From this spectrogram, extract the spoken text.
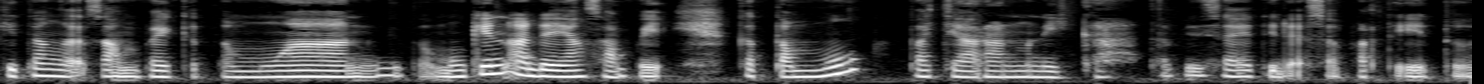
Kita nggak sampai ketemuan gitu. Mungkin ada yang sampai ketemu pacaran menikah. Tapi saya tidak seperti itu.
